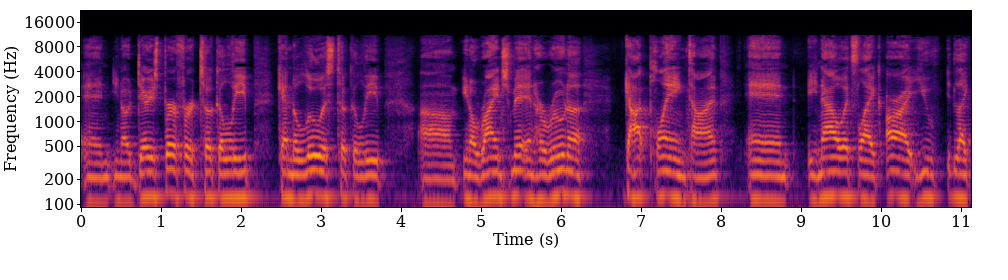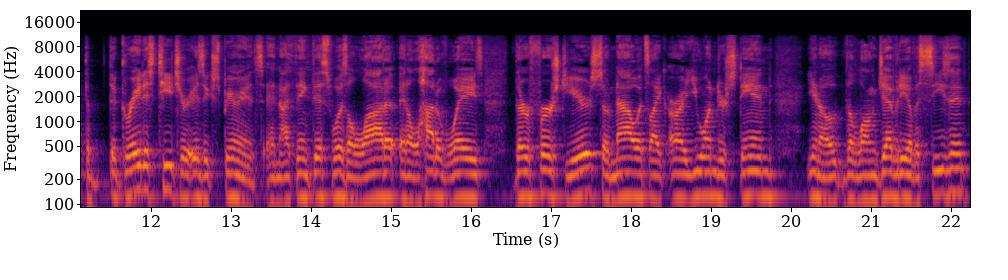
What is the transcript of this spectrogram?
And you know, Darius Burford took a leap. Kendall Lewis took a leap. Um, you know, Ryan Schmidt and Haruna got playing time and now it's like all right you like the the greatest teacher is experience. And i think this was a lot of in a lot of ways their first years so now it's like all right you understand you know the longevity of a season.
